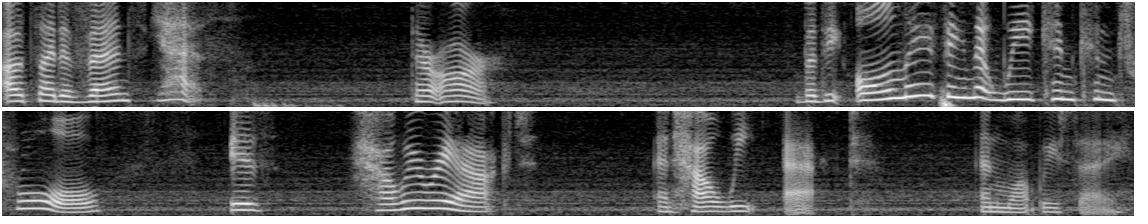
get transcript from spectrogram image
outside events? Yes, there are. But the only thing that we can control is how we react and how we act and what we say.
